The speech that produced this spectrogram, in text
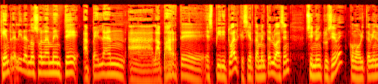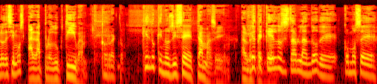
que en realidad no solamente apelan a la parte espiritual, que ciertamente lo hacen, sino inclusive, como ahorita bien lo decimos, a la productiva. Correcto. ¿Qué es lo que nos dice Tamasi? Al Fíjate respecto? que él nos está hablando de cómo se,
